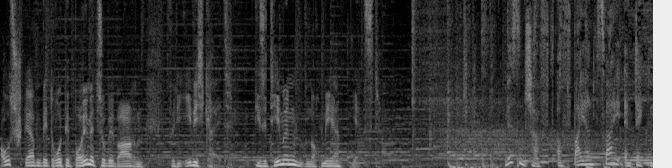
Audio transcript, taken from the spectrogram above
Aussterben bedrohte Bäume zu bewahren. Für die Ewigkeit. Diese Themen und noch mehr jetzt. Wissenschaft auf Bayern 2 entdecken.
